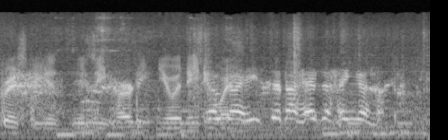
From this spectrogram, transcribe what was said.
Christy, is, is he hurting you in any way? Okay, he said I had to hang up.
